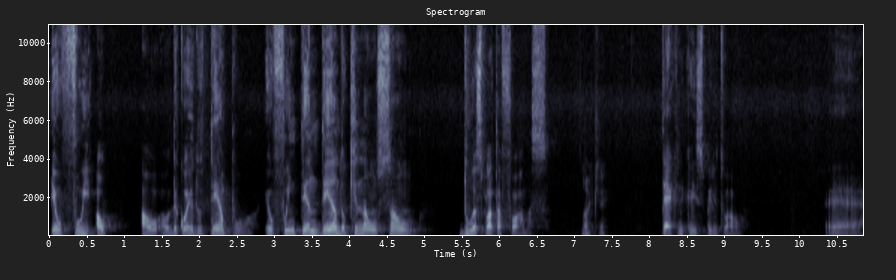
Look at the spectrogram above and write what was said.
eu fui, ao, ao, ao decorrer do tempo, eu fui entendendo que não são duas plataformas. Ok. Técnica e espiritual. É,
